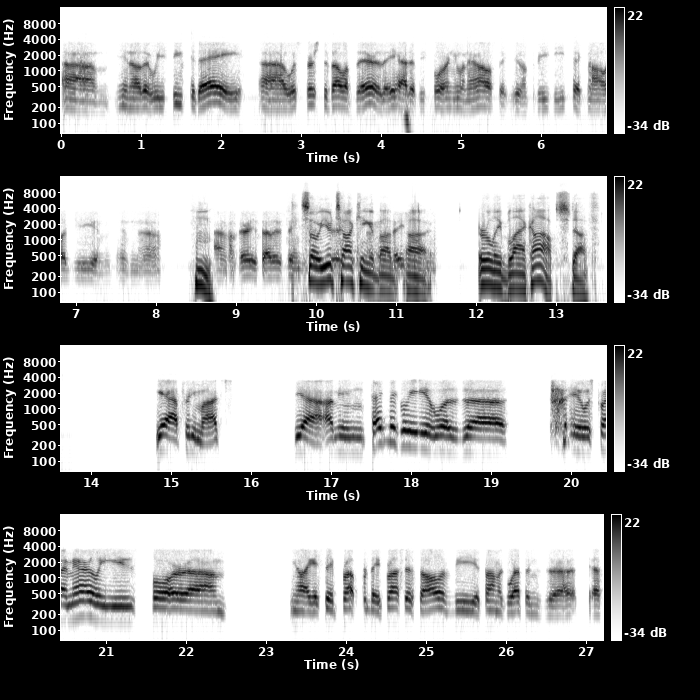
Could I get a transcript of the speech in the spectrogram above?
um, you know, that we see today uh, was first developed there. They had it before anyone else. Like, you know, 3D technology and, and uh, Hmm. I don't know, various other things. So you're talking about uh, early Black Ops stuff. Yeah, pretty much. Yeah, I mean, technically, it was uh, it was primarily used for, um, you know, like I say, pro- they processed all of the atomic weapons uh, test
